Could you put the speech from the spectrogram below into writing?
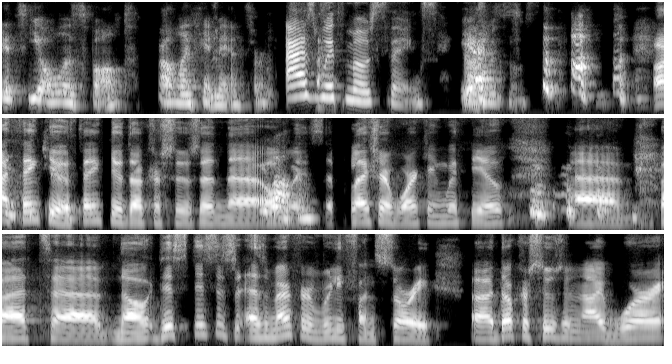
It's Jolle's fault. I'll let him answer. As with most things. Yes. Most Hi, thank you. Thank you, Dr. Susan. Uh, always welcome. a pleasure working with you. Um, but uh, no, this this is, as a matter of fact, a really fun story. Uh, Dr. Susan and I were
